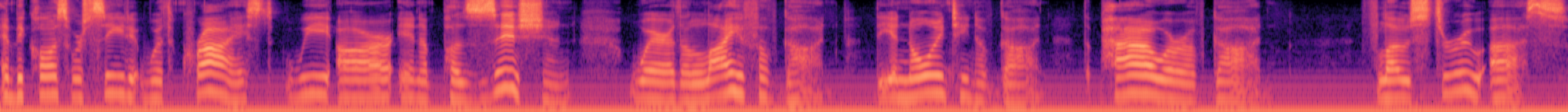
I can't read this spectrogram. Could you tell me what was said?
And because we're seated with Christ, we are in a position where the life of God, the anointing of God, the power of God flows through us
